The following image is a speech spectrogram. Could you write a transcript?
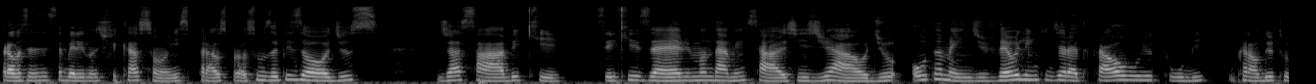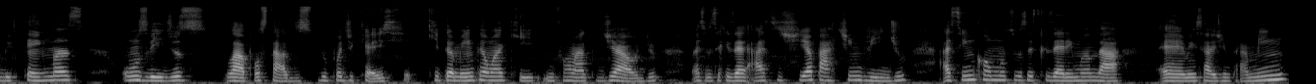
para vocês receberem notificações para os próximos episódios. Já sabe que se quiser me mandar mensagens de áudio ou também de ver o link direto para o YouTube, o canal do YouTube que tem umas, uns vídeos lá postados do podcast, que também estão aqui em formato de áudio. Mas se você quiser assistir a parte em vídeo, assim como se vocês quiserem mandar é, mensagem para mim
